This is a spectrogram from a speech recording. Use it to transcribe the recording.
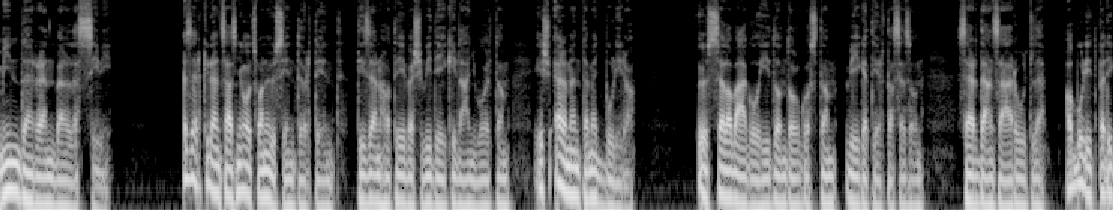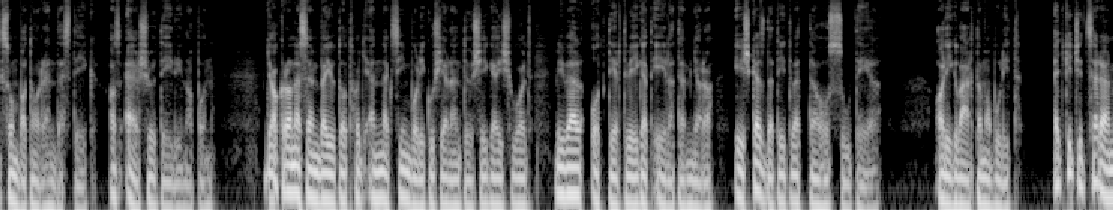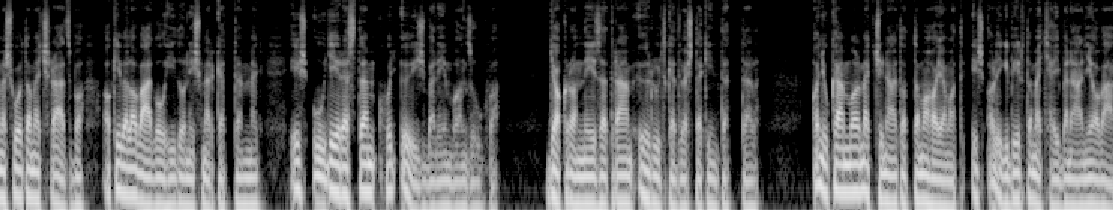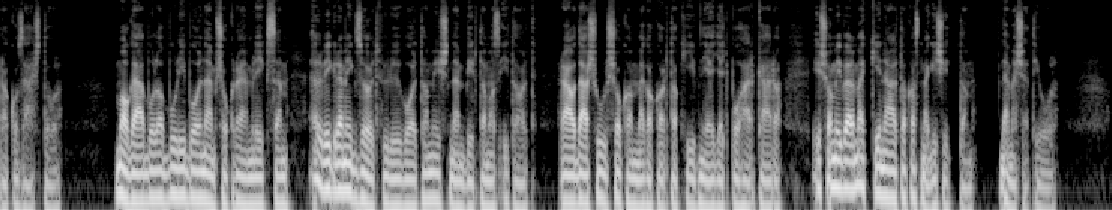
Minden rendben lesz, Szivi. 1980 őszén történt, 16 éves vidéki lány voltam, és elmentem egy bulira. Ősszel a vágóhídon dolgoztam, véget ért a szezon. Szerdán zárult le, a bulit pedig szombaton rendezték, az első téli napon. Gyakran eszembe jutott, hogy ennek szimbolikus jelentősége is volt, mivel ott ért véget életem nyara, és kezdetét vette a hosszú tél. Alig vártam a bulit. Egy kicsit szerelmes voltam egy srácba, akivel a vágóhídon ismerkedtem meg, és úgy éreztem, hogy ő is belém van zúgva. Gyakran nézett rám őrült kedves tekintettel. Anyukámmal megcsináltattam a hajamat, és alig bírtam egy helyben állni a várakozástól. Magából a buliból nem sokra emlékszem, elvégre még zöldfülű voltam, és nem bírtam az italt. Ráadásul sokan meg akartak hívni egy-egy pohárkára, és amivel megkínáltak, azt meg is ittam. Nem esett jól.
